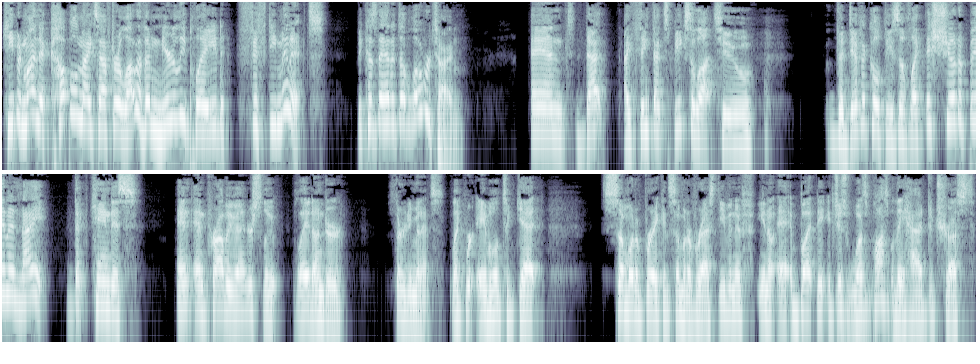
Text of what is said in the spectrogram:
Keep in mind, a couple nights after a lot of them nearly played 50 minutes because they had a double overtime. And that, I think that speaks a lot to the difficulties of like, this should have been a night that Candace and, and probably Vandersloot played under 30 minutes. Like we're able to get somewhat of break and somewhat of rest, even if, you know, eh, but it just wasn't possible. They had to trust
